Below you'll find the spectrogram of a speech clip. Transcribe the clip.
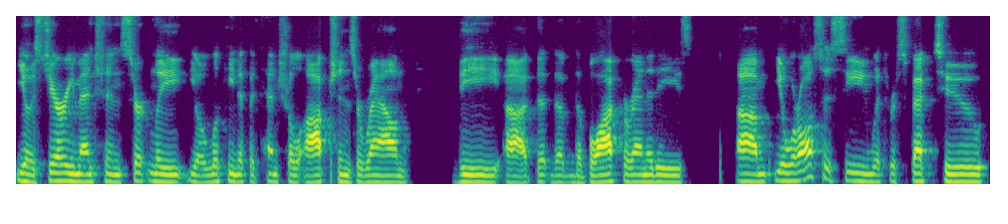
you know, as Jerry mentioned, certainly, you know, looking at potential options around the uh, the, the, the blocker entities. Um, you know, we're also seeing with respect to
